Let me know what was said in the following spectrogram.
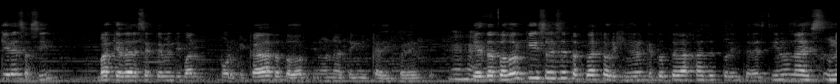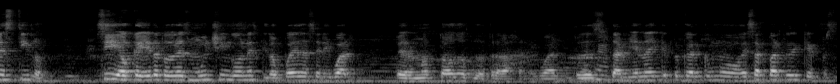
quieres así va a quedar exactamente igual porque cada tatuador tiene una técnica diferente. ujú. Y el tatuador que hizo ese tatuaje original que tú te bajas de por interés tiene una- un estilo. Sí, ok, hay tatuadores muy chingones que lo pueden hacer igual, pero no todos lo trabajan igual. Entonces Ujú. también hay que tocar como esa parte de que, pues,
